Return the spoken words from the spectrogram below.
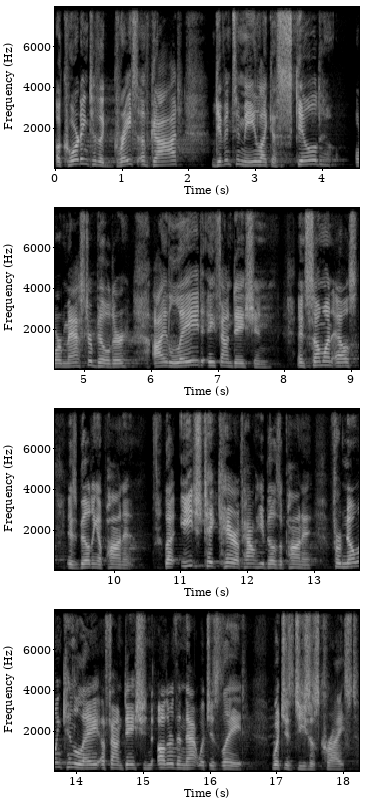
According to the grace of God given to me, like a skilled or master builder, I laid a foundation, and someone else is building upon it. Let each take care of how he builds upon it, for no one can lay a foundation other than that which is laid, which is Jesus Christ.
